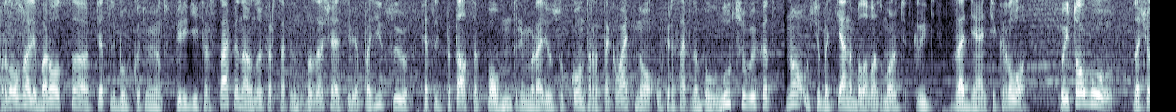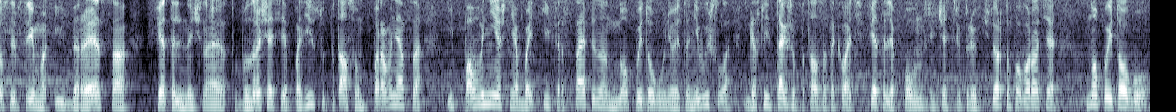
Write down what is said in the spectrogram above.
продолжали бороться, Феттель был в какой-то момент впереди Ферстаппина, но Ферстаппин возвращает себе позицию. Феттель пытался по внутреннему радиусу контратаковать, но у Ферстаппина был лучший выход, но у Себастьяна была возможность открыть заднее антикрыло. По итогу, за счет слепстрима и ДРСа, Феттель начинает возвращать себе позицию, пытался он поравняться и по внешне обойти Ферстаппина, но по итогу у него это не вышло. Гасли также пытался атаковать Феттеля по внутренней части траектории в четвертом повороте, но по итогу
